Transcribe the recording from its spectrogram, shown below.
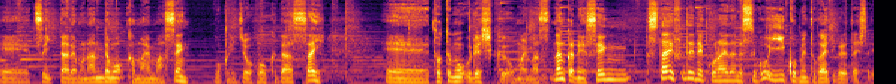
えー、Twitter でも何でも構いません。僕に情報ください。えー、とても嬉しく思います。なんかね、スタイフでね、この間ね、すごいいいコメント書いてくれた人い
